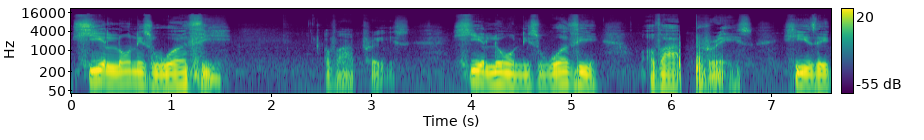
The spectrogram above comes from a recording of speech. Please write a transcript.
He alone is worthy of our praise. He alone is worthy of our praise. He is a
